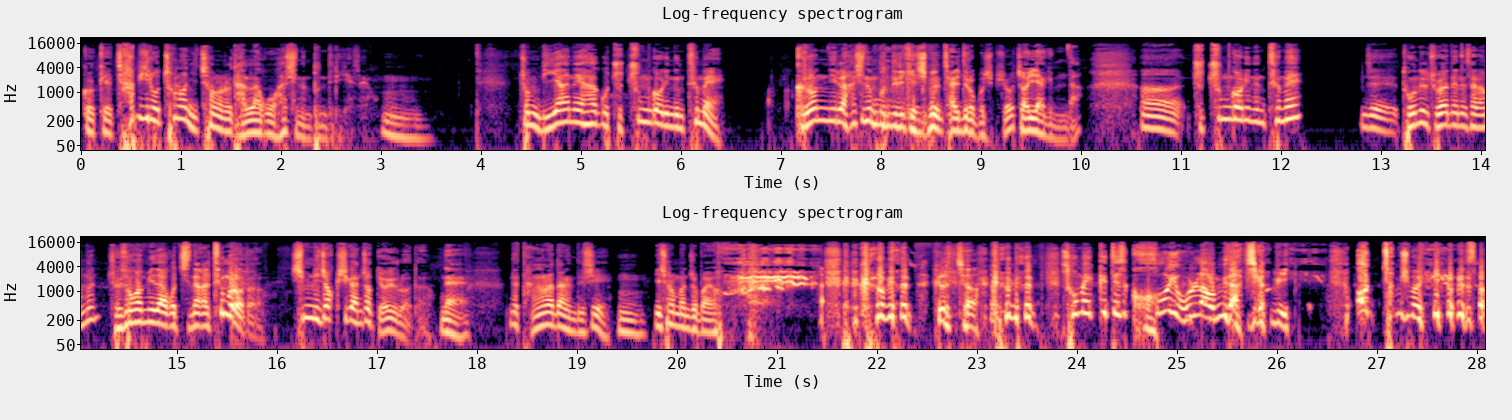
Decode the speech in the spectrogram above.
그렇게 차비로 천 원, 이천 원을 달라고 하시는 분들이 계세요. 음. 좀 미안해하고 주춤거리는 틈에 그런 일을 하시는 분들이 계시면 잘 들어보십시오. 전략입니다. 어, 주춤거리는 틈에 이제 돈을 줘야 되는 사람은 죄송합니다 하고 지나갈 틈을 얻어요. 심리적, 시간적 여유를 얻어요. 네. 근데 당연하다는 듯이 음. 2천 원만 줘봐요. 그러면 그렇죠. 그러면 소매 끝에서 거의 올라옵니다 지갑이. 어 잠시만 이러면서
